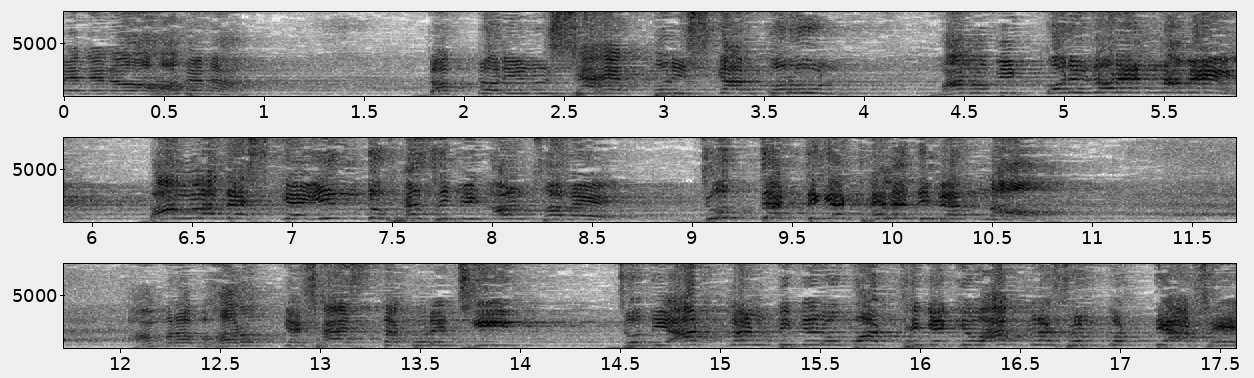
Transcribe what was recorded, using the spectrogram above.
মেনে নেওয়া হবে না। ডক্টর ইউনুস সাহেব, পরিষ্কার করুন, মানবিক করিডোরের নামে বাংলাদেশকে ইন্দো প্যাসিফিক অঞ্চলে যুদ্ধের দিকে ঠেলে দিবেন না। আমরা ভারতকে সাহায্য করেছি, যদি আটলান্টিকের উপর থেকে কেউ আগ্রাসন করতে আসে,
